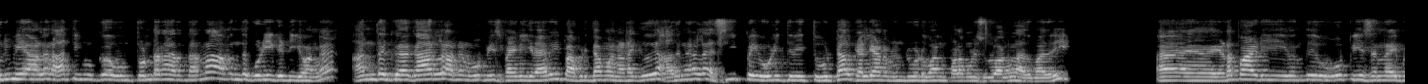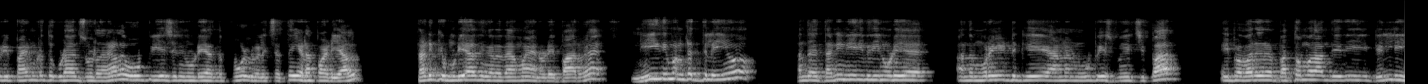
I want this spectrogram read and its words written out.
உரிமையாளர் அதிமுக தொண்டரா இருந்தாருன்னா அவன் இந்த கொடியை கட்டிக்குவாங்க. அந்த கார்ல அண்ணன் ஓபிஎஸ் பயணிக்கிறாரு. இப்ப அப்படித்தான் நடக்குது. அதனால சீப்பை ஒழித்து வைத்து விட்டால் கல்யாணம் நின்று விடுவான்னு பழமொழி சொல்லுவாங்கல்ல அது மாதிரி. எடப்பாடி வந்து ஓபிஎஸ் என்ன இப்படி பயன்படுத்தக்கூடாதுன்னு சொல்றதுனால ஓபிஎஸ்னுடைய அந்த போல் வெளிச்சத்தை எடப்பாடியால் தடுக்க முடியாதுங்கிறதாம என்னுடைய பார்வை. நீதிமன்றத்திலையும் அந்த தனி நீதிபதியினுடைய அந்த முறையீட்டுக்கு அண்ணன் ஓபிஎஸ் முயற்சிப்பார். இப்ப வருகிற பத்தொன்பதாம் தேதி டெல்லி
